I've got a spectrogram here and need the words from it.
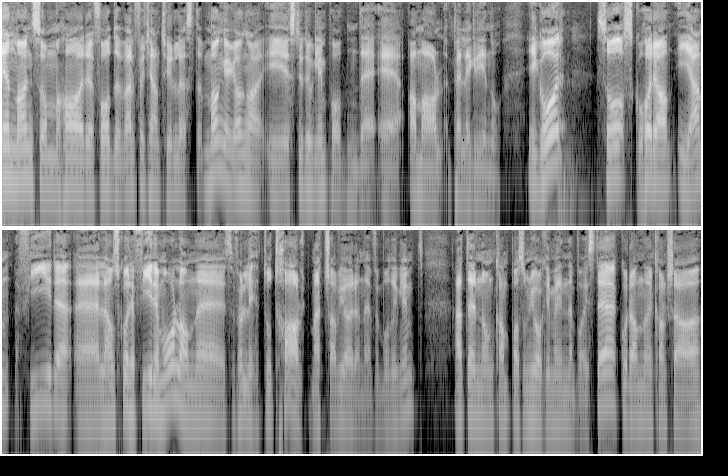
En mann som har fått velfortjent hyllest mange ganger i Studio Glimt-podden, det er Amal Pellegrino. I går så skårer han igjen fire Eller han skårer fire mål. Han er selvfølgelig totalt matchavgjørende for Bodø-Glimt. Etter noen kamper som Joakim er inne på i sted, hvor han kanskje har,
